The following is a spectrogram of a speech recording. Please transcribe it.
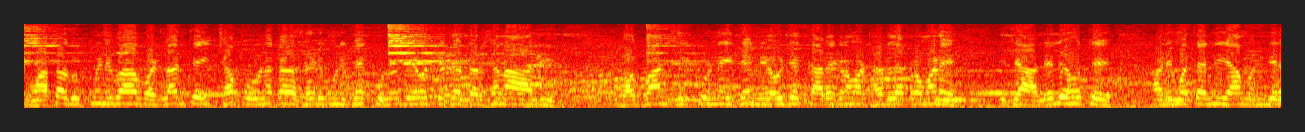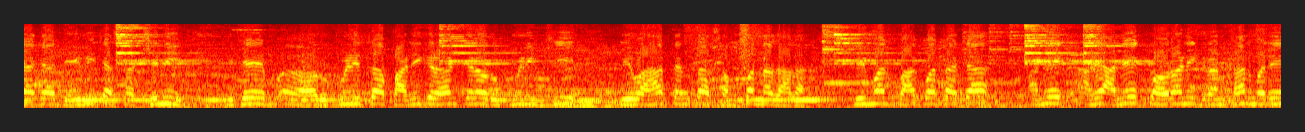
माता रुक्मिणीबा वडिलांच्या इच्छा पूर्ण करण्यासाठी म्हणून इथे कुलदेवतेच्या दर्शना आली. भगवान श्रीकृष्ण इथे नियोजित कार्यक्रम ठरल्याप्रमाणे इथे आलेले होते. आणि मग त्यांनी या मंदिराच्या देवीच्या साक्षीने इथे अ, रुक्मिणीचं पाणीग्रहण केलं. रुक्मिणीची विवाह त्यांचा संपन्न झाला. श्रीमद भागवताच्या अनेक आणि अनेक पौराणिक ग्रंथांमध्ये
